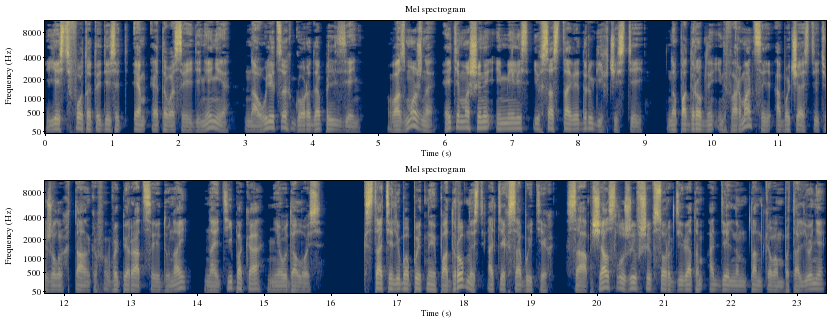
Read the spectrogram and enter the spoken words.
Есть фото Т-10М этого соединения на улицах города Пльзень. Возможно, эти машины имелись и в составе других частей, но подробной информации об участии тяжелых танков в операции «Дунай» найти пока не удалось. Кстати, любопытную подробность о тех событиях сообщал служивший в 49-м отдельном танковом батальоне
